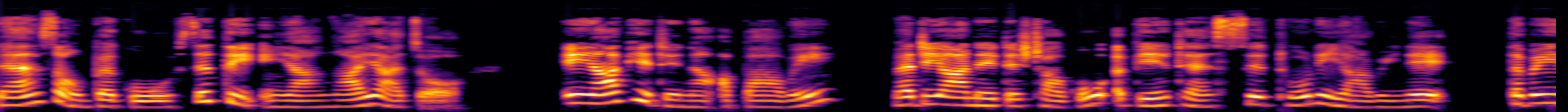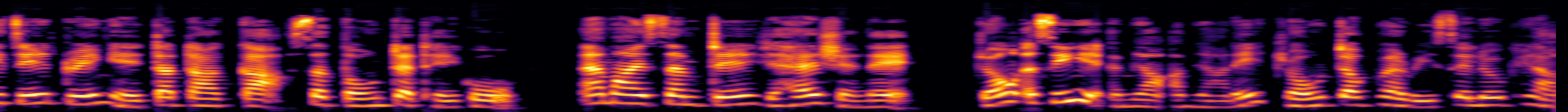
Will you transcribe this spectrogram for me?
လမ်းဆောင်ဘက်ကိုစစ်တီအင်အား900ကျော်အင်အားဖြည့်တင်တာအပါအဝင်မတရားနဲ့တခြားကိုအပြင်းထန်စစ်ထိုးနေရတွေနဲ့ တပိတ်ချင်းတွင်းငယ်တတက73တက်သေးကို MI17 ရဟတ်ရှင်နဲ့ drone အစည်းရဲ့အများအများနဲ့ drone တပ်ဖွဲ့တွေဆစ်လို့ခဲ့တာ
